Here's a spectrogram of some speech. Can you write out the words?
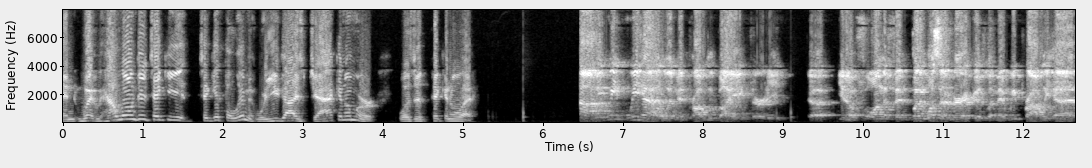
and wait, how long did it take you to get the limit? Were you guys jacking them or was it picking away? I mean, we, we had a limit probably by 8:30. Uh, you know, on the fin, but it wasn't a very good limit. We probably had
